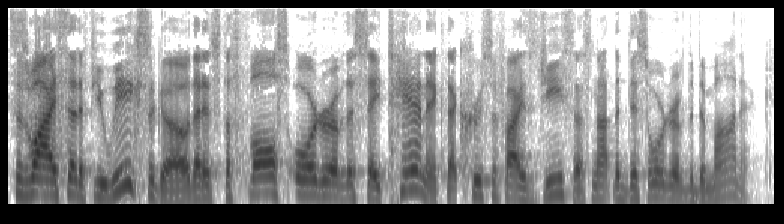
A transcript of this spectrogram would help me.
This is why I said a few weeks ago that it's the false order of the satanic that crucifies Jesus, not the disorder of the demonic.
